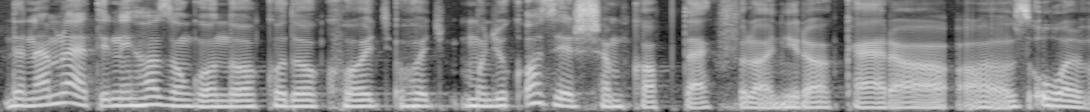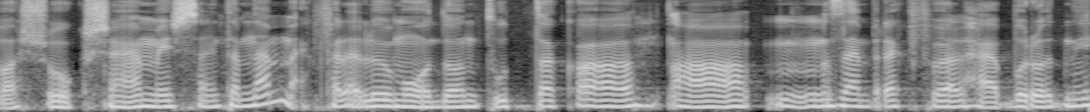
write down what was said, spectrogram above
De nem lehet, én néha azon gondolkodok, hogy, hogy mondjuk azért sem kapták fel annyira akár a, az olvasók sem, és szerintem nem megfelelő módon tudtak a, a, az emberek fölháborodni,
